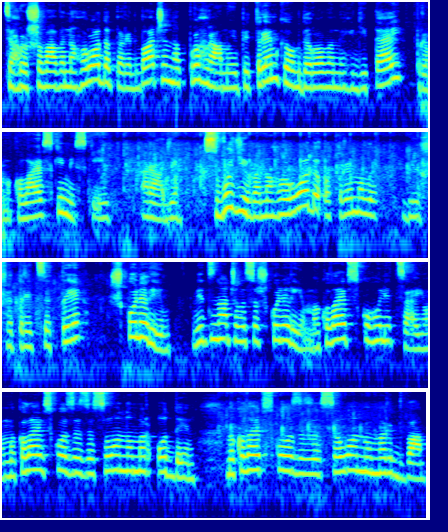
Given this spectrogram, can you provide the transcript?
Ця грошова винагорода передбачена програмою підтримки обдарованих дітей при Миколаївській міській раді. Свої винагороди отримали більше 30 школярів. Відзначилися школярі Миколаївського ліцею, Миколаївського ЗЗСО номер 1 Миколаївського ЗЗСО номер 2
